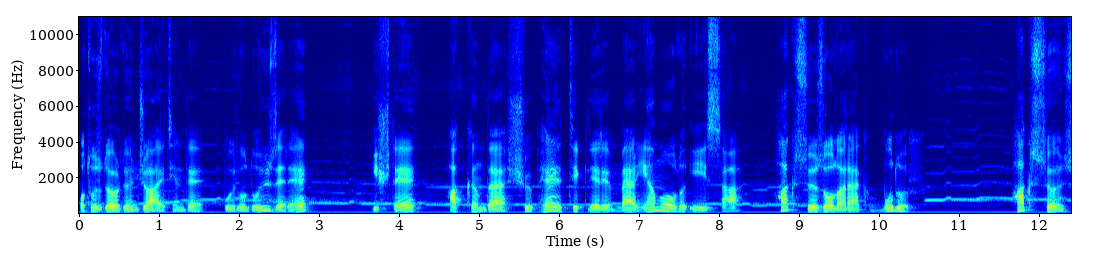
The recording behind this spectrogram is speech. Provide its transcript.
34. ayetinde buyrulduğu üzere işte hakkında şüphe ettikleri Meryem oğlu İsa hak sözü olarak budur. Hak söz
